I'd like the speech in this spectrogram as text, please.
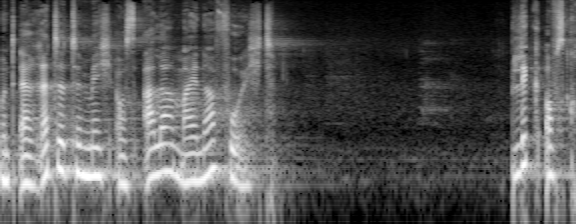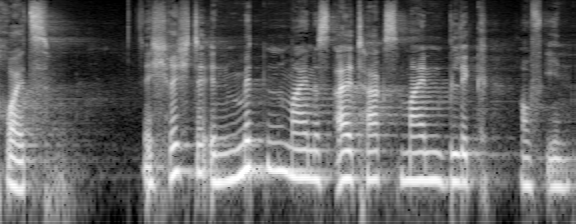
und er rettete mich aus aller meiner Furcht. Blick aufs Kreuz. Ich richte inmitten meines Alltags meinen Blick auf ihn.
